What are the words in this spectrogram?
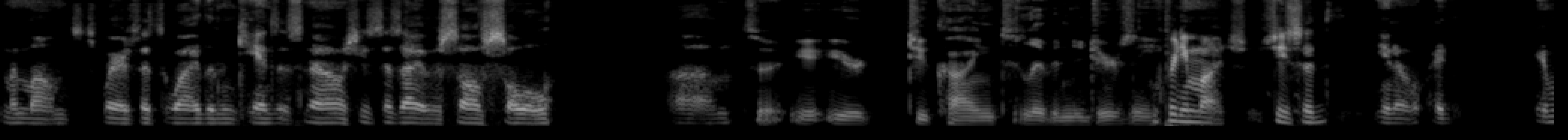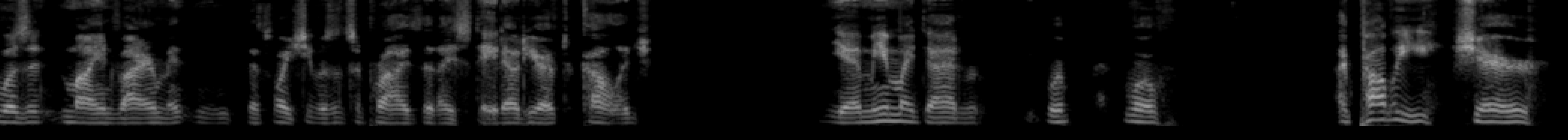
my mom swears that's why I live in Kansas now. She says I have a soft soul. Um, so you're too kind to live in New Jersey. Pretty much. She said, you know, it, it wasn't my environment, and that's why she wasn't surprised that I stayed out here after college. Yeah, me and my dad were, were well, I probably share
